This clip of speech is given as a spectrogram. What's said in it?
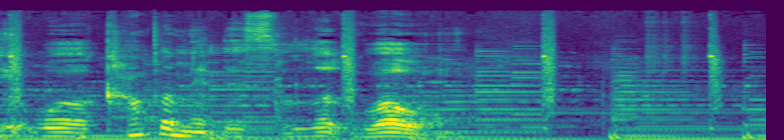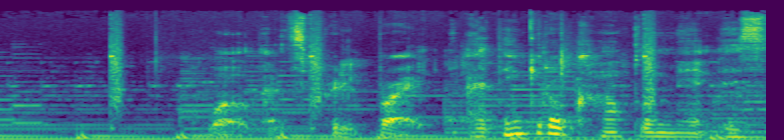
it will complement this look. Whoa. Whoa, that's pretty bright. I think it'll complement this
